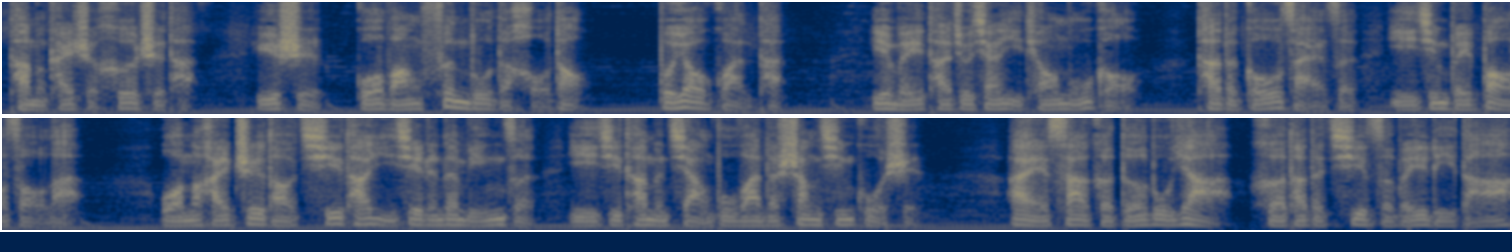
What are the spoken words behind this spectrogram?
他们开始呵斥他，于是国王愤怒地吼道：“不要管他，因为他就像一条母狗。他的狗崽子已经被抱走了。我们还知道其他一些人的名字以及他们讲不完的伤心故事。艾萨克·德路亚和他的妻子维里达，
